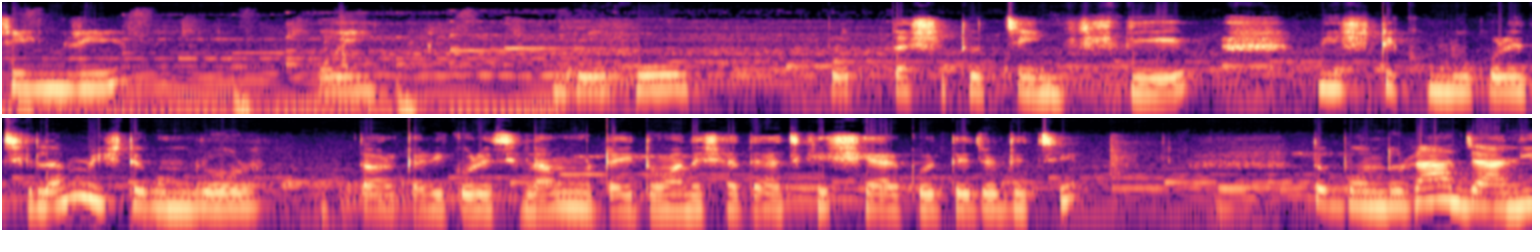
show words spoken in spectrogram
চিংড়ি, ওই বহু প্রত্যাশিত চিংড়ি দিয়ে মিষ্টি কুমড়ো করেছিলাম। মিষ্টি কুমড়োর তরকারি করেছিলাম, ওটাই তোমাদের সাথে আজকে শেয়ার করতে চলেছি। তো বন্ধুরা জানি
